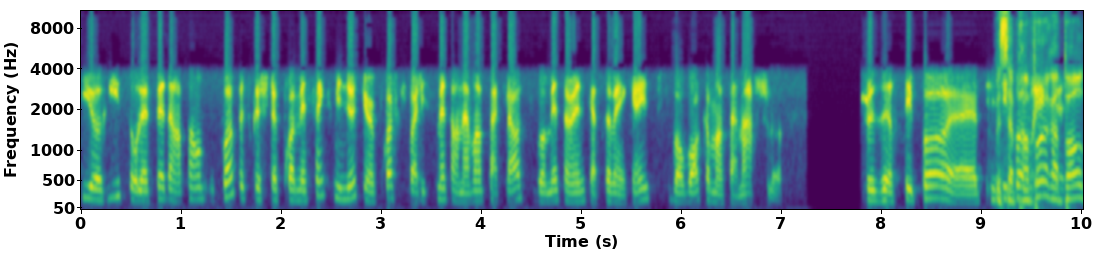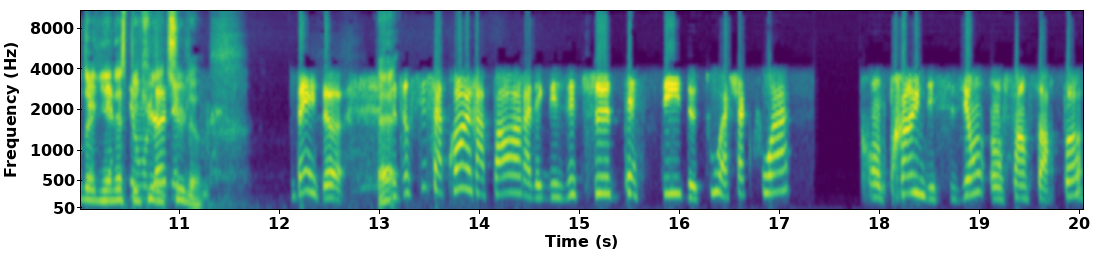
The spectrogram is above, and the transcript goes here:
théories sur le fait d'entendre ou pas, parce que je te promets cinq minutes, il y a un prof qui va aller se mettre en avant de sa classe, qui va mettre un N95, puis qui va voir comment ça marche, là. Je veux dire, c'est pas. euh, ça prend pas un rapport de l'INSPQ là-dessus, de- là. ben là, je Euh. veux dire, si ça prend un rapport avec des études testées de tout à chaque fois, qu'on prend une décision, on s'en sort pas.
